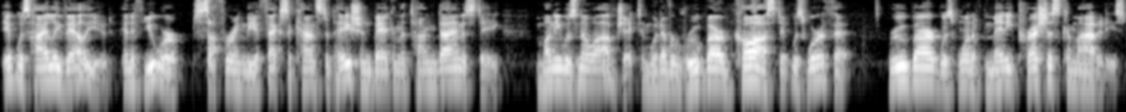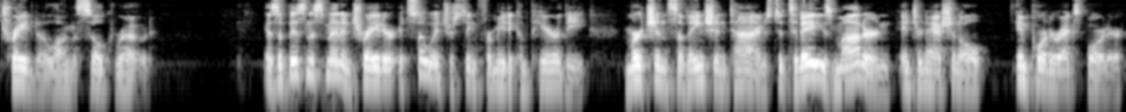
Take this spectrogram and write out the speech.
it was highly valued. And if you were suffering the effects of constipation back in the Tang Dynasty, money was no object, and whatever rhubarb cost, it was worth it. Rhubarb was one of many precious commodities traded along the Silk Road. As a businessman and trader, it's so interesting for me to compare the merchants of ancient times to today's modern international importer exporter.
